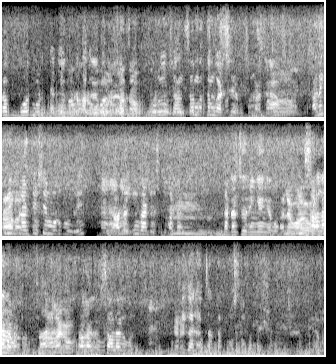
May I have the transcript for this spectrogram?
ಕಬ್ಬು ಬೋರ್ ಮಾಡ್ತಾರೆ ಬರೋ ಚಾನ್ಸ ಮತ್ತು ನಮ್ಗೆ ಅಡ್ಸಿ ಅದಕ್ಕೆ ಪ್ಲಾಂಟೇಶನ್ ಮಾಡ್ಕೊಂಡ್ರಿ ಹಿಂಗೆ ಅಡ್ಡಿಸ್ತೀವಿ ಹಿಂಗೆ ಸಾಲಾಗ ಬರ್ತದೆ. ಸಾಲಾಗ ಸಾಲಾಗ ಬರ್ತವೆ ಈಗ ಅಲ್ಲಿ ಹಚ್ಚಂತ ಪೋಸ್ಟ್ ಒಂದ ಮಟ್ಟ ಅದು ಸ್ವಲ್ಪ ಹಸ್ತಿ ಇದೆ.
